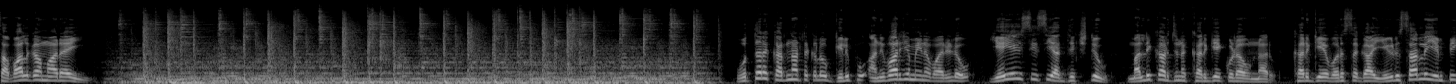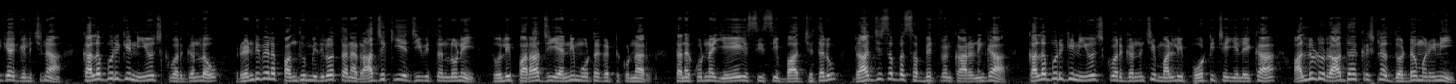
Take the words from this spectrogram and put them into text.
సవాల్గా మారాయి. ఉత్తర కర్ణాటకలో గెలుపు అనివార్యమైన వారిలో ఏఐసిసి అధ్యక్షుడు మల్లికార్జున ఖర్గే కూడా ఉన్నారు. ఖర్గే వరుసగా ఏడుసార్లు ఎంపీగా గెలిచిన కలబురిగి నియోజకవర్గంలో రెండు వేల పంతొమ్మిదిలో తన రాజకీయ జీవితంలోనే తొలి పరాజయాన్ని మూటగట్టుకున్నారు. తనకున్న ఏఐసిసి బాధ్యతలు రాజ్యసభ సభ్యత్వం కారణంగా కలబురిగి నియోజకవర్గం నుంచి మళ్ళీ పోటీ చేయలేక అల్లుడు రాధాకృష్ణ దొడ్డమణిని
